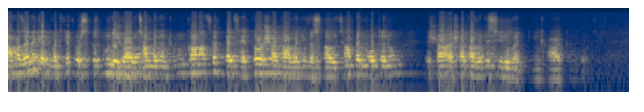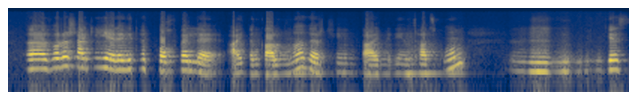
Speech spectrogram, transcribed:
Համաձայն եք այդ մտքեր, որ սկզբում դժվարությամբ են ընդունում կանանցել, բայց հետո շատ ավելի վստահությամբ են մոտենում, շատ ավելի սիրում են ինքնական գործը։ Որոշակի երևի թե փոխվել է այդ ընկալումը վերջին տարիների ընթացքում։ Ես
